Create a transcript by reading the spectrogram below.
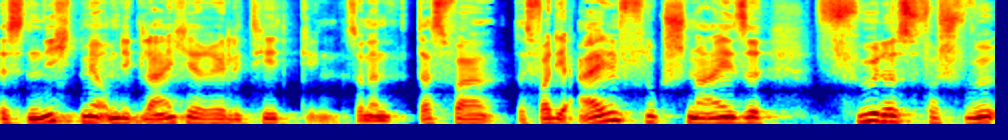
es nicht mehr um die gleiche Realität ging, sondern das war, das war die Einflugschneise für das, Verschwör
